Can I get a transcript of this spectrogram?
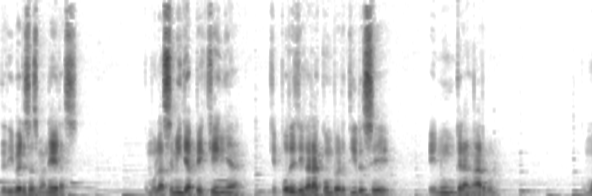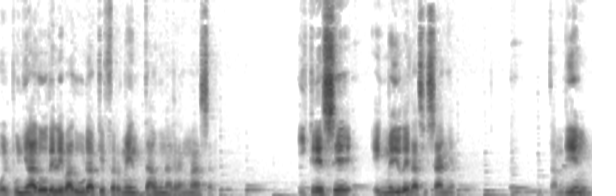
de diversas maneras, como la semilla pequeña que puede llegar a convertirse en un gran árbol, como el puñado de levadura que fermenta una gran masa y crece en medio de la cizaña. También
